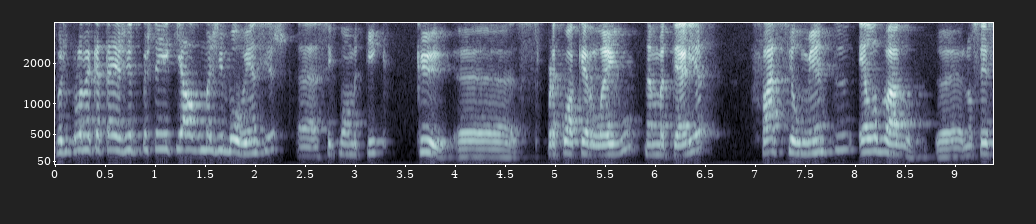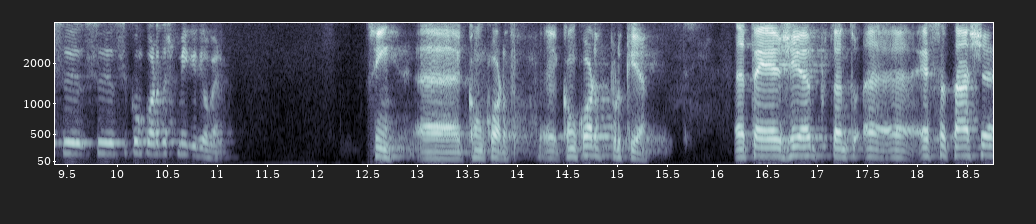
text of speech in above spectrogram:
Mas o problema é que a gente depois tem aqui algumas envolvências, assim como a Matic, que uh, para qualquer leigo na matéria facilmente é levado. Uh, não sei se, se, se, concordas comigo, Edilberto. Sim, uh, concordo. concordo porquê? A TEG, portanto, essa taxa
